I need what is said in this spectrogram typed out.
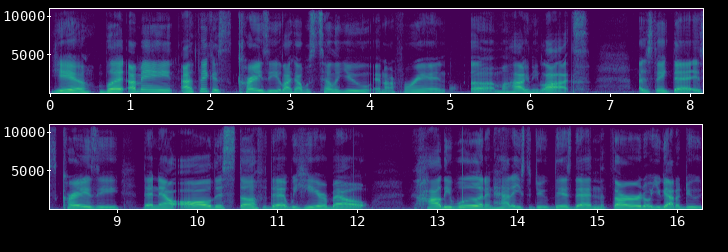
Yeah, but I mean, I think it's crazy. Like I was telling you and our friend uh, Mahogany Locks, I just think that it's crazy that now all this stuff that we hear about Hollywood and how they used to do this, that, and the third, or you got to do,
